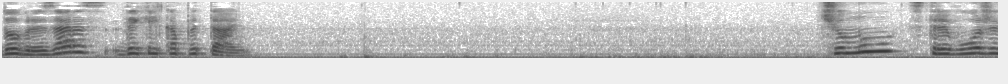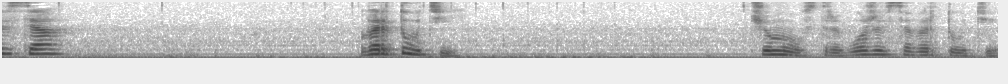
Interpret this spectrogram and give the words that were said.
Добре, зараз декілька питань. Чому стривожився Вертутій? Чому стривожився Вертутій?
